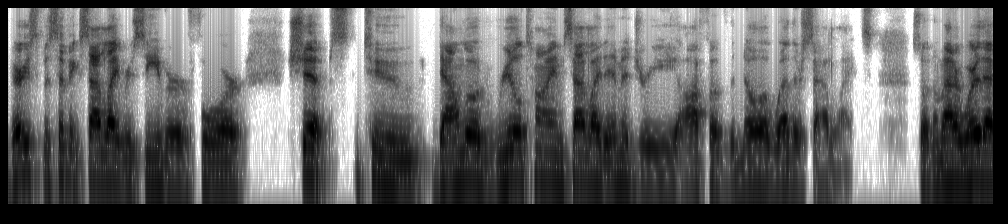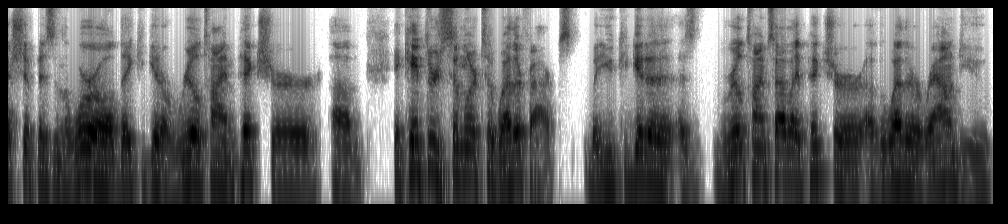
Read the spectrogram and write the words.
very specific satellite receiver for ships to download real-time satellite imagery off of the NOAA weather satellites. So no matter where that ship is in the world, they could get a real-time picture. Um, it came through similar to WeatherFax, but you could get a, a real-time satellite picture of the weather around you,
